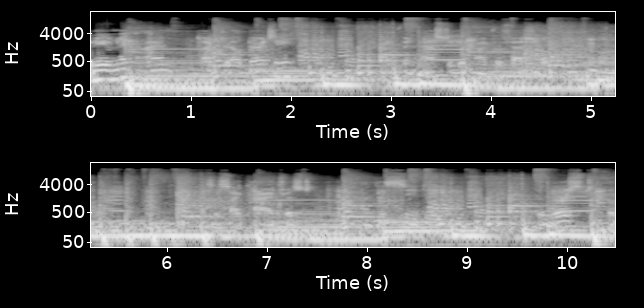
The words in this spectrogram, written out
Good evening. I'm Dr. Alberti. I've been asked to give my professional opinion as a psychiatrist on this CD, The Worst of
